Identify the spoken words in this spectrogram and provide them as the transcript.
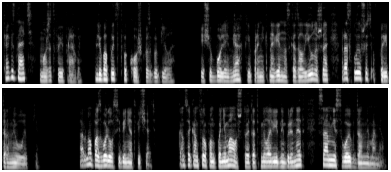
«Как знать, может, вы и правы. Любопытство кошку сгубило». Еще более мягко и проникновенно сказал юноша, расплывшись в приторной улыбке. Арно позволил себе не отвечать. В конце концов, он понимал, что этот миловидный брюнет сам не свой в данный момент.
